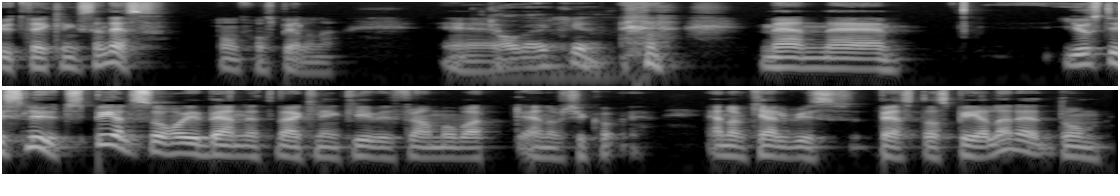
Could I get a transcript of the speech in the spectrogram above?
utveckling sedan dess, de två spelarna. Eh, Ja, verkligen. Men eh, just i slutspel så har ju Bennett verkligen klivit fram och varit en av, Chicago, en av Calgarys bästa spelare de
